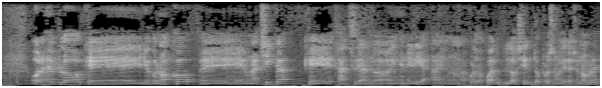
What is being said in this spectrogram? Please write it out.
un ejemplo que yo conozco, eh, una chica que está estudiando ingeniería, ahora mismo no me acuerdo cuál, lo siento, por eso no diré su nombre.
